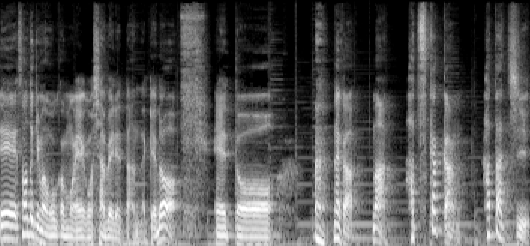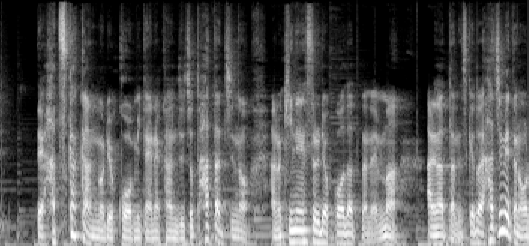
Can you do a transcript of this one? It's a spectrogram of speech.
で、その時まあ僕はもう英語喋れたんだけど、えっと、なんか、まあ、20日間、20歳で20日間の旅行みたいな感じで、ちょっと20歳の、あの、記念する旅行だったんで、まあ、あれだったんですけど、初めてのオ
